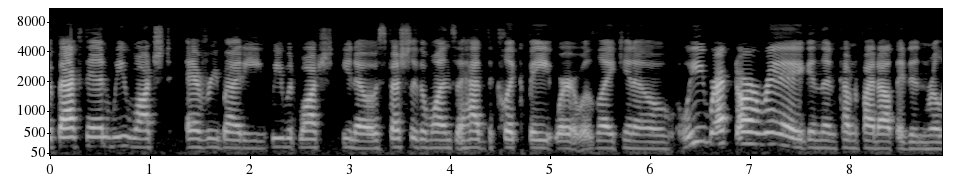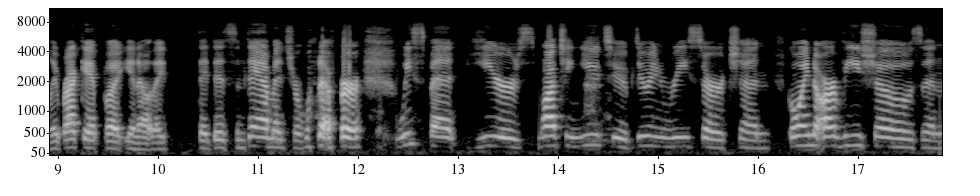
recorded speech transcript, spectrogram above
but back then, we watched everybody. We would watch, you know, especially the ones that had the clickbait where it was like, you know, we wrecked our rig, and then come to find out they didn't really wreck it, but you know, they they did some damage or whatever. We spent years watching YouTube, doing research and going to RV shows and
